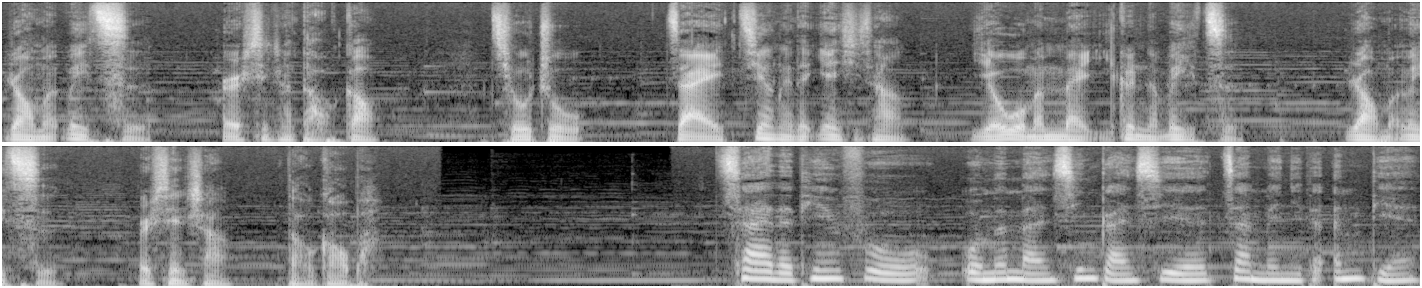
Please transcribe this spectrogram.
让我们为此而献上祷告，求主在将来的宴席上有我们每一个人的位子，让我们为此而献上祷告吧。亲爱的天父，我们满心感谢赞美你的恩典。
